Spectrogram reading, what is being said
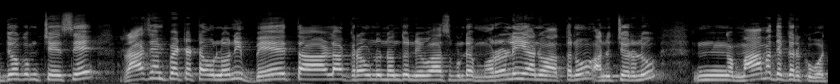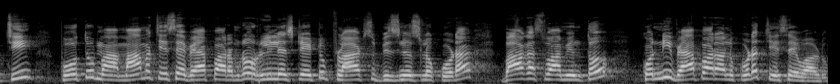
ఉద్యోగం చేసే రాజంపేట టౌన్లోని బేతాళ గ్రౌండ్ నందు నివాసం ఉండే మురళి అను అతను అనుచరులు మామ దగ్గరకు వచ్చి పోతూ మా మామ చేసే వ్యాపారంలో రియల్ ఎస్టేట్ ఫ్లాట్స్ బిజినెస్లో కూడా భాగస్వామ్యంతో కొన్ని వ్యాపారాలు కూడా చేసేవాడు.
